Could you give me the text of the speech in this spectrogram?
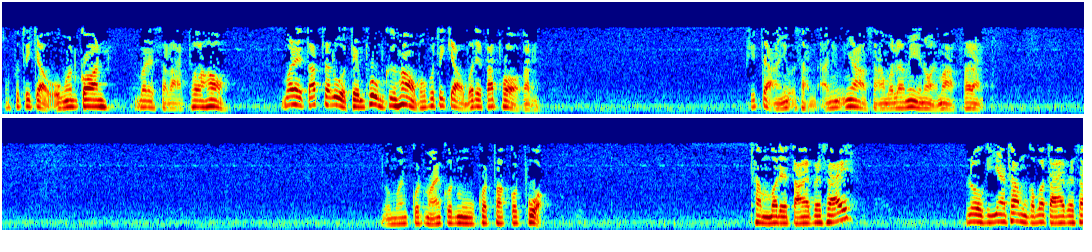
พระพุทธเจ้าองค์ก่อน บ่ได้สลาดท่อเฮ้าบ่ได้ตัดสรุปเต็มพุ่มคือเฮ้าพระพุทธเจ้าบ่ได้ตัดพ่อกันคิดแต่อายุสั้นอายุยาวสามบารมีหน่อยมากเท่านั้นรวมเหมือนกฎหมายกฎมูกฎพักกฎพวกทำบ่ได้ตายไปไสโลกียธรรมก็บ่ตายไปไส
